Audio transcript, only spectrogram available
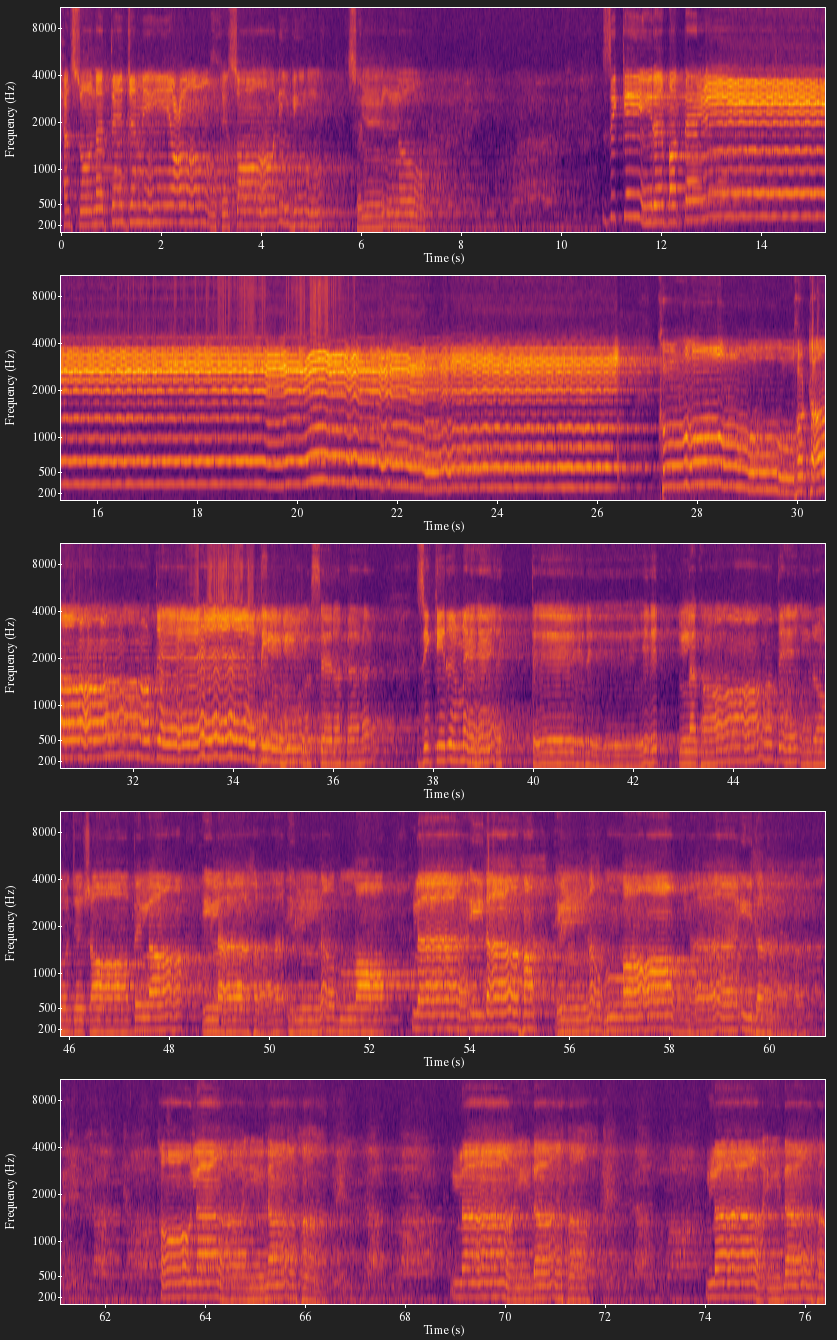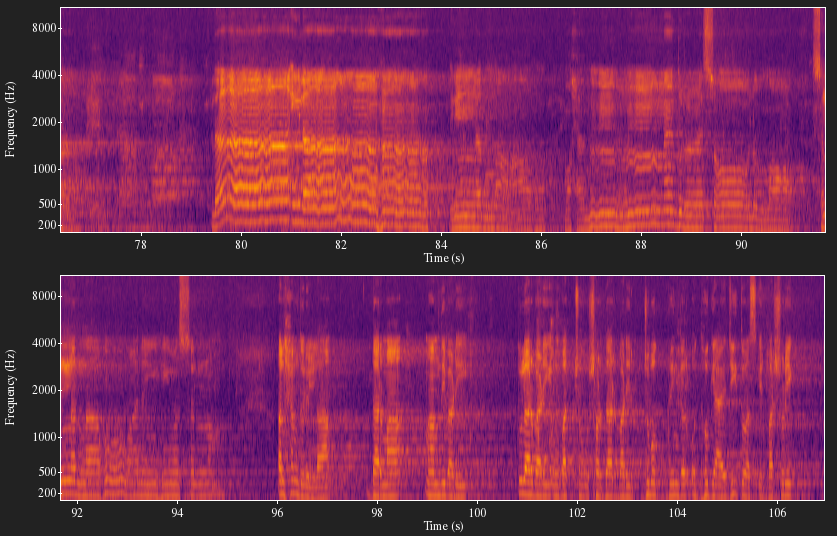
حسنت جميع خصاله سلوك কির বাতেল হঠা দে দিল সে রব জিকির মে তেরে लगा दे रोज शाबिला इलाहा इल्लल्लाह ला इलाहा इल्लल्लाह ला इलाहा हो ला इलाहा ला لا إله لا إله إلا الله محمد رسول الله صلى الله عليه وسلم الحمد لله ধর্মা মামদিবাড়ি তুলার বাড়ি ও বাচ্চু সর্দার বাড়ির যুবক বৃন্দর উদ্যোগে আয়োজিত আজকের বার্ষরিক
